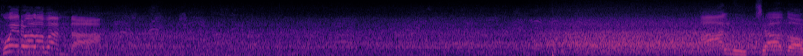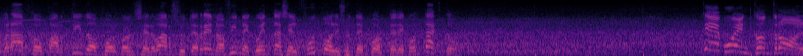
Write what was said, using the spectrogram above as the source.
Cuero a la banda. Ha luchado a brazo partido por conservar su terreno. A fin de cuentas, el fútbol es un deporte de contacto. ¡Qué buen control!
